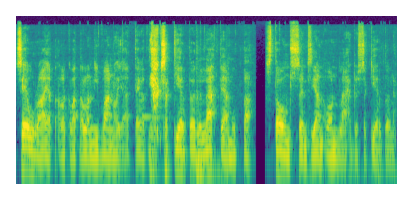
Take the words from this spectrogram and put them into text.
seuraajat alkavat olla niin vanhoja, että eivät jaksa kiertoille lähteä, mutta Stones sen sijaan on lähdössä kiertoille.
